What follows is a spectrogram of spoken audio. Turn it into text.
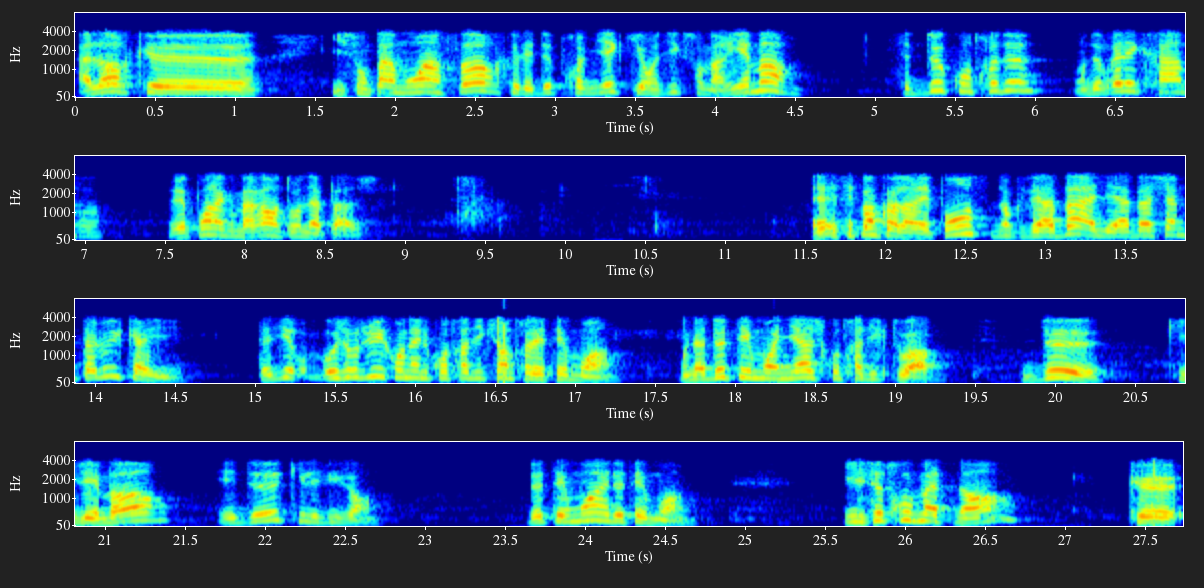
alors que ils sont pas moins forts que les deux premiers qui ont dit que son mari est mort? C'est deux contre deux. On devrait les craindre. Répond la Gemara, on tourne la page. Euh, c'est pas encore la réponse. Donc, Ve'aba, Abasham Kai. C'est-à-dire, aujourd'hui qu'on a une contradiction entre les témoins. On a deux témoignages contradictoires. Deux qu'il est mort et deux qu'il est vivant. Deux témoins et deux témoins. Il se trouve maintenant qu'elle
